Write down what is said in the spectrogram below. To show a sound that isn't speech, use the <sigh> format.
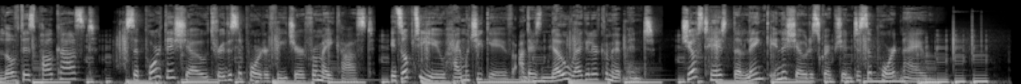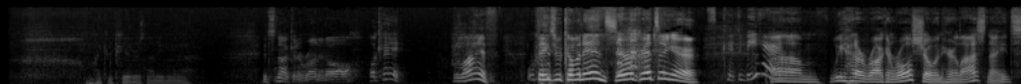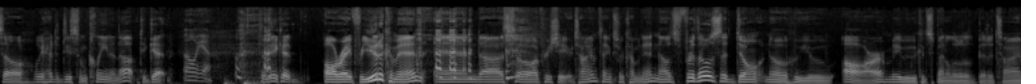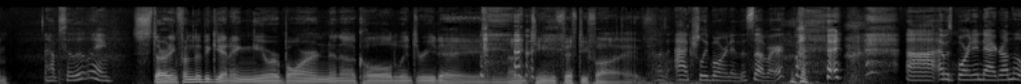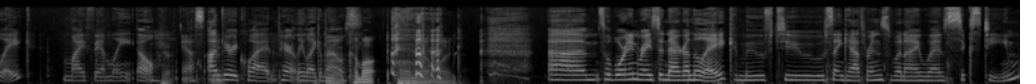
Love this podcast? Support this show through the supporter feature from ACAST. It's up to you how much you give, and there's no regular commitment. Just hit the link in the show description to support now. My computer's not even gonna. It's not gonna run at all. Okay, we're live. Thanks for coming in, Sarah Gritzinger. <laughs> It's good to be here. Um, we had a rock and roll show in here last night, so we had to do some cleaning up to get oh yeah. to make it all right for you to come in. And uh, so I appreciate your time. Thanks for coming in. Now, for those that don't know who you are, maybe we could spend a little bit of time Absolutely. starting from the beginning. You were born in a cold, wintry day in <laughs> 1955. I was actually born in the summer. <laughs> <laughs> uh, I was born in Niagara on the Lake. My family. Oh Yeah. yes, I'm very quiet. Apparently, like a Yeah, mouse. come up on that mic. Um, so born and raised in Niagara on the Lake. Moved to St. Catharines when I was 16,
